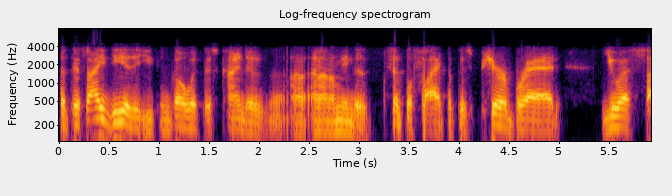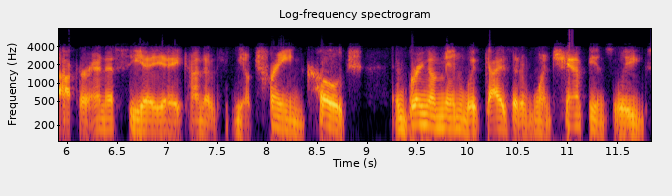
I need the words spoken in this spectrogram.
But this idea that you can go with this kind of, uh, and I don't mean to simplify it, but this purebred U.S. soccer NSCAA kind of, you know, trained coach and bring them in with guys that have won Champions Leagues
